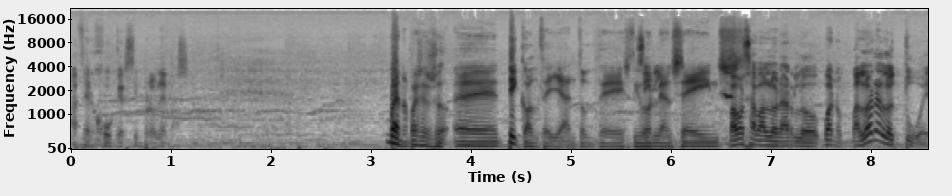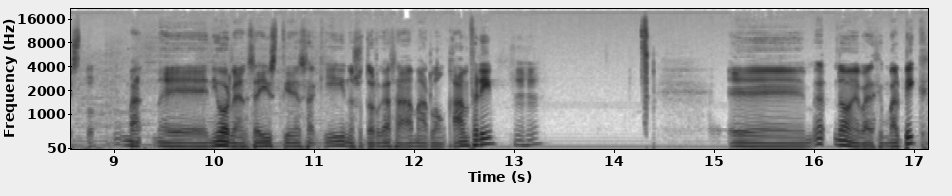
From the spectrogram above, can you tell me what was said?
hacer Hooker sin problemas. bueno pues eso. Eh, pick 11 ya, entonces New Sí. Orleans Saints. Vamos a valorarlo. Bueno, valóralo tú esto. Va- eh, New Orleans Saints tienes aquí, nos otorgas a Marlon Humphrey. Eh, no me parece un mal pick.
